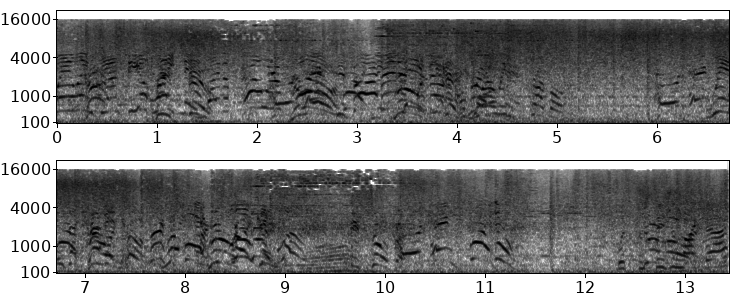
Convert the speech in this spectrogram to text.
wailing dancy of lightning by the power of Mirage! A whirling struggle! Winds of heaven! Burst forth! Hurricane flood! With precision like that,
